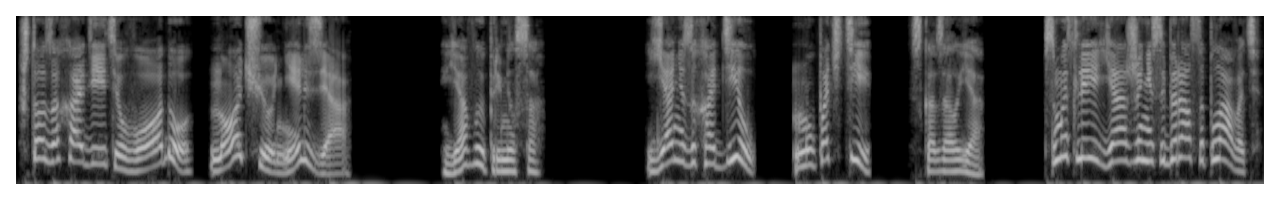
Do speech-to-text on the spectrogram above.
что заходить в воду ночью нельзя». Я выпрямился. «Я не заходил, ну, почти», — сказал я. «В смысле, я же не собирался плавать».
